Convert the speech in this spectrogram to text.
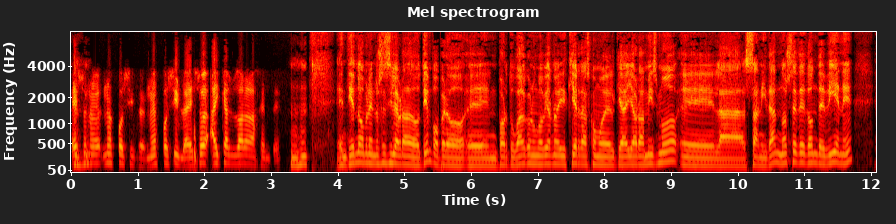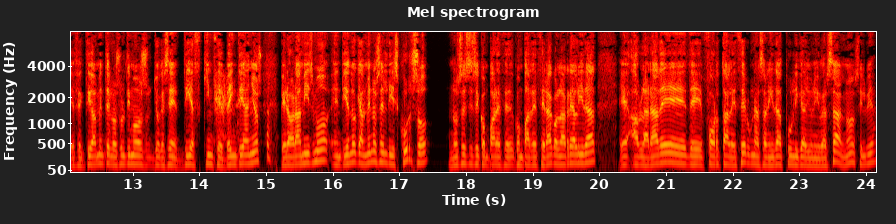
Eso no, es posible, no es posible. Eso hay que ayudar a la gente. Entiendo, hombre, no sé si le habrá dado tiempo, pero en Portugal con un gobierno de izquierdas como el que hay ahora mismo, eh, la sanidad no sé de dónde viene, efectivamente, en los últimos, yo que sé, 10, 15, 20 años, pero ahora mismo entiendo que al menos el discurso no sé si se compadecerá con la realidad, eh, hablará de, de, fortalecer una sanidad pública y universal, ¿no, Silvia?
